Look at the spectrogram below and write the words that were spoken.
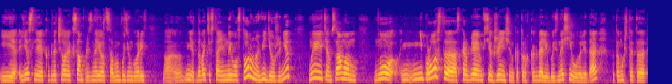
И если, когда человек сам признается, а мы будем говорить, «А, нет, давайте встанем на его сторону, видео уже нет, мы тем самым но не просто оскорбляем всех женщин, которых когда-либо изнасиловали, да, потому что это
